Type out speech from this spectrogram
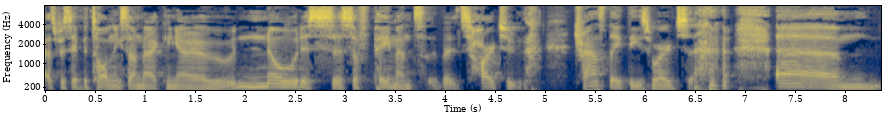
as we say betalningsanmärkningar notices of payment. It's hard to translate these words. Um,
